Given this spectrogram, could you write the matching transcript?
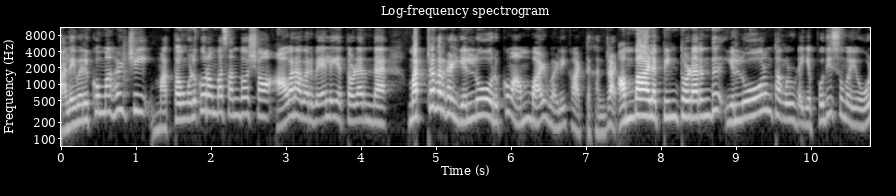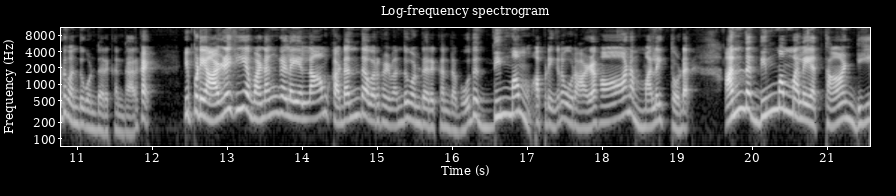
தலைவருக்கும் மகிழ்ச்சி மற்றவங்களுக்கும் ரொம்ப சந்தோஷம். அவர் அவர் வேலையை தொடர்ந்த மற்றவர்கள் எல்லோருக்கும் அம்பாள் வழிகாட்டுகின்றாள். அம்பாளை பின்தொடர்ந்து எல்லோரும் தங்களுடைய பொதி சுமையோடு வந்து கொண்டிருக்கின்றார்கள். இப்படி அழகிய வனங்களை எல்லாம் கடந்து அவர்கள் வந்து கொண்டிருக்கின்ற போது திம்மம் அப்படிங்கிற ஒரு அழகான மலைத்தொடர் அந்த திம்மம் மலையை தாண்டி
